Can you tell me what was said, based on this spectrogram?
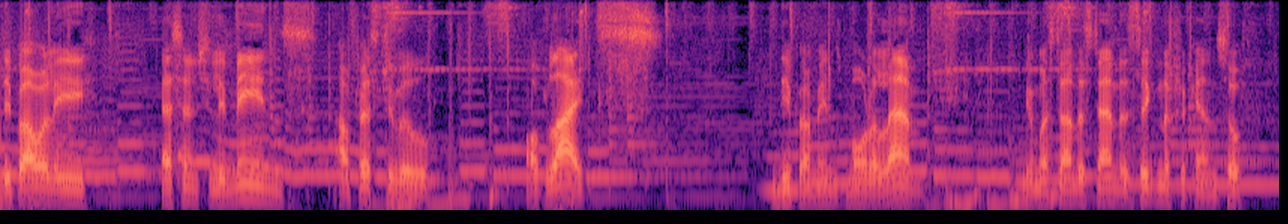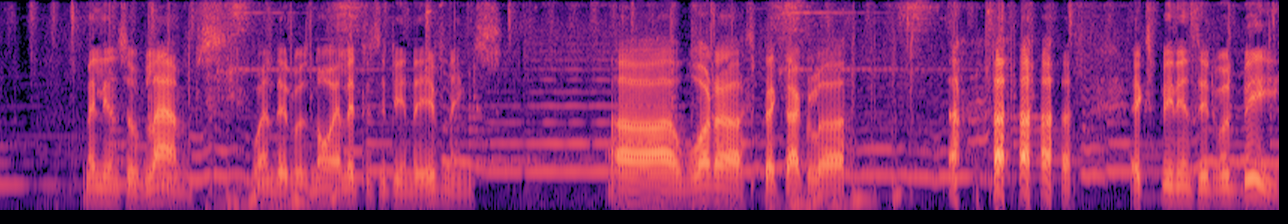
Deepavali essentially means a festival of lights. Deepa means more a lamp. You must understand the significance of millions of lamps when there was no electricity in the evenings. Uh, what a spectacular experience it would be.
